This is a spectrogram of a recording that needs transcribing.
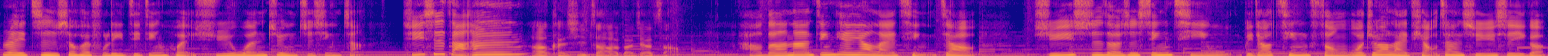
睿智社会福利基金会徐文俊执行长，徐医师早安。啊，凯西早，大家早。好的，那今天要来请教徐医师的是星期五比较轻松，我就要来挑战徐医师一个。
